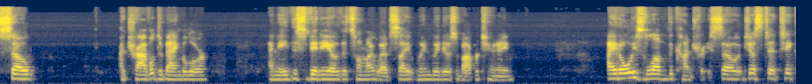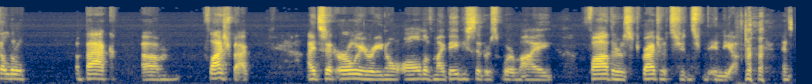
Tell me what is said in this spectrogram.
So I traveled to Bangalore. I made this video that's on my website, Win Windows of Opportunity. I'd always loved the country. So just to take a little back um, flashback, I'd said earlier, you know, all of my babysitters were my father's graduate students from India. and so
